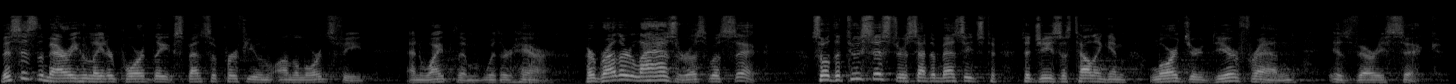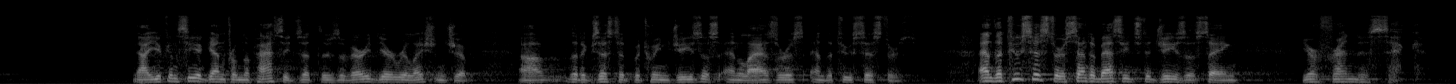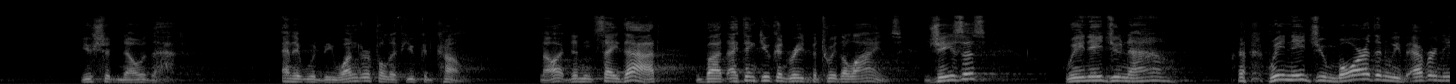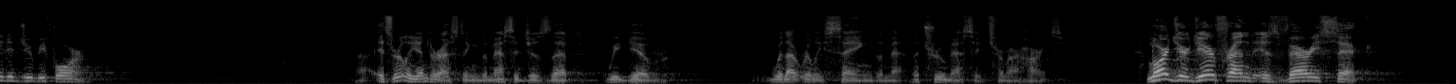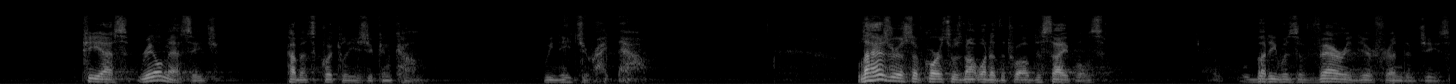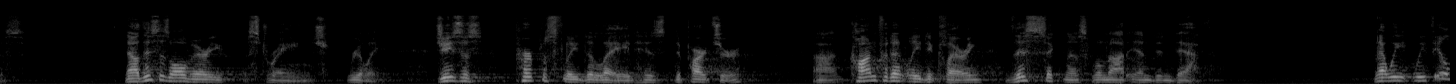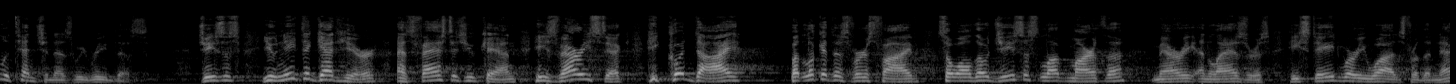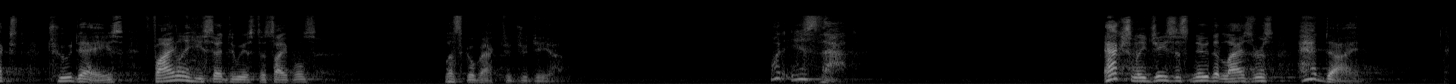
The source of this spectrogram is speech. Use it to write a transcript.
This is the Mary who later poured the expensive perfume on the Lord's feet and wiped them with her hair. Her brother Lazarus was sick. So the two sisters sent a message to, to Jesus telling him, Lord, your dear friend is very sick. Now, you can see again from the passage that there's a very dear relationship um, that existed between Jesus and Lazarus and the two sisters. And the two sisters sent a message to Jesus saying, Your friend is sick. You should know that. And it would be wonderful if you could come. No, it didn't say that, but I think you can read between the lines. Jesus, we need you now. we need you more than we've ever needed you before. Uh, it's really interesting the messages that we give without really saying the, me- the true message from our hearts. Lord, your dear friend is very sick. P.S. Real message come as quickly as you can come. We need you right now. Lazarus, of course, was not one of the 12 disciples, but he was a very dear friend of Jesus. Now, this is all very strange, really. Jesus purposefully delayed his departure uh, confidently declaring, This sickness will not end in death. Now, we, we feel the tension as we read this. Jesus, you need to get here as fast as you can. He's very sick. He could die. But look at this, verse 5. So, although Jesus loved Martha, Mary, and Lazarus, he stayed where he was for the next two days. Finally, he said to his disciples, Let's go back to Judea. What is that? Actually, Jesus knew that Lazarus had died.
